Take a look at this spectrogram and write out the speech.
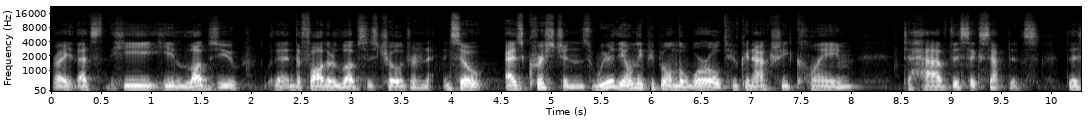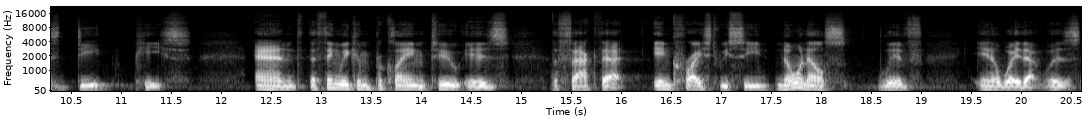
right? That's he he loves you and the father loves his children. And so as Christians, we're the only people in the world who can actually claim to have this acceptance, this deep peace. And the thing we can proclaim too is the fact that in Christ we see no one else live in a way that was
